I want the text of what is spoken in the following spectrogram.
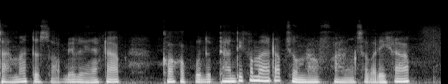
สามารถตรวจสอบได้เลยนะครับ ขอขอบคุณทุกท่านที่เข้ามารับชมรับฟัง สวัสดีครับ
